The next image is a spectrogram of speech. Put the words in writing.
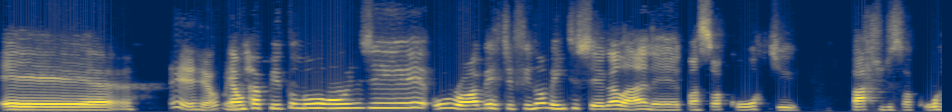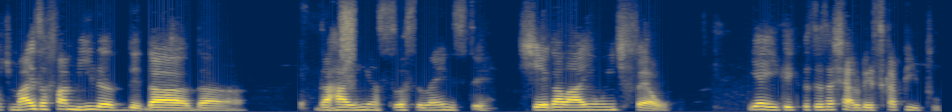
É... É, realmente. É um capítulo onde o Robert finalmente chega lá, né, com a sua corte, parte de sua corte, mais a família de, da, da, da rainha Cersei Lannister chega lá em Winterfell. E aí, o que, que vocês acharam desse capítulo?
